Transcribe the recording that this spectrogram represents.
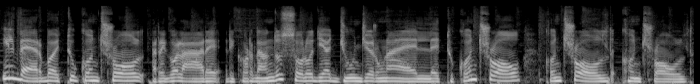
Il verbo è to control, regolare, ricordando solo di aggiungere una L. To control, controlled, controlled.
